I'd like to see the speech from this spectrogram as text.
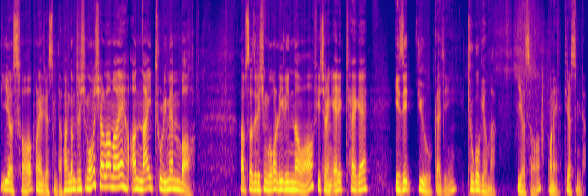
이어서 보내드렸습니다. 방금 들으신 곡은 샬라마의 A Night to Remember 앞서 들으신 곡은 리 린나워 피처링 에릭 택의 Is It You까지 두 곡의 음악 이어서 보내드렸습니다.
